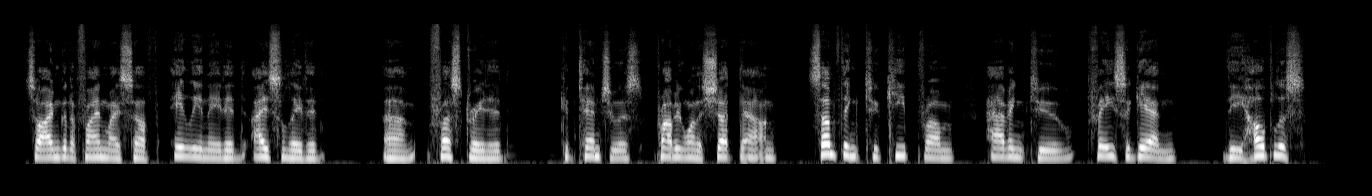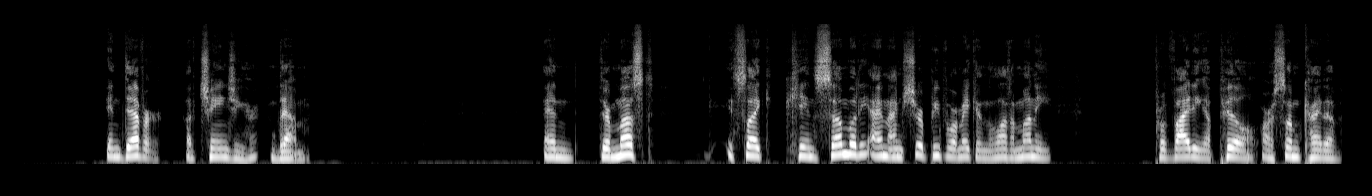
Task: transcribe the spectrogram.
so I'm going to find myself alienated, isolated, um, frustrated, contemptuous, probably want to shut down something to keep from having to face again the hopeless endeavor of changing them. And there must, it's like, can somebody, and I'm sure people are making a lot of money providing a pill or some kind of,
